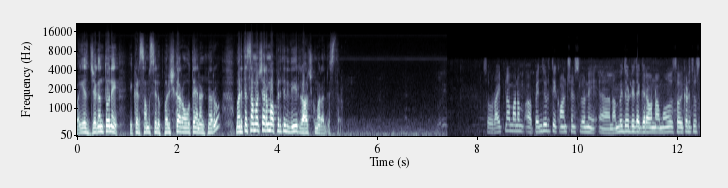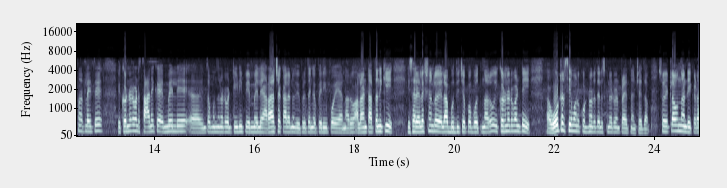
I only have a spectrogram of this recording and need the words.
వైఎస్ జగన్తోనే ఇక్కడ సమస్యలు పరిష్కారం అవుతాయని అంటున్నారు. మరింత సమాచారం మా ప్రతినిధి రాజ్ కుమార్ అందిస్తారు. సో రైట్ నా మనం పెందుర్తి కాన్స్టిట్యున్సీలోని నమ్మిదొడ్డి దగ్గర ఉన్నాము. సో ఇక్కడ చూసినట్లయితే ఇక్కడ ఉన్నటువంటి స్థానిక ఎమ్మెల్యే uh, ఇంతకుముందు ఉన్నటువంటి టీడీపీ ఎమ్మెల్యే అరాచకాలను విపరీతంగా పెరిగిపోయాయన్నారు. అలాంటి అతనికి ఈసారి ఎలక్షన్లో ఎలా బుద్ధి చెప్పబోతున్నారు? ఇక్కడ ఉన్నటువంటి uh, ఓటర్స్ ఏమనుకుంటున్నారో తెలుసుకునేటువంటి ప్రయత్నం చేద్దాం. సో ఎట్లా ఉందండి ఇక్కడ?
